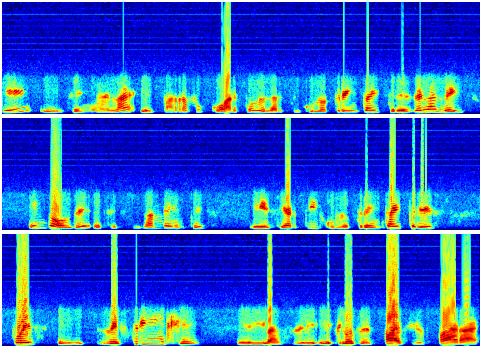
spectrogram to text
que eh, señala el párrafo cuarto del artículo 33 de la ley, en donde efectivamente ese artículo 33 pues eh, restringe eh, las, los espacios para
